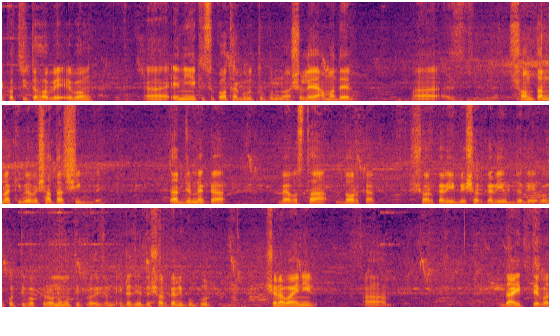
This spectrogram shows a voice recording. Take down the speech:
একত্রিত হবে এবং এ নিয়ে কিছু কথা গুরুত্বপূর্ণ। আসলে আমাদের সন্তানরা কীভাবে সাঁতার শিখবে, তার জন্য একটা ব্যবস্থা দরকার। সরকারি, বেসরকারি উদ্যোগে এবং কর্তৃপক্ষের অনুমতি প্রয়োজন। এটা যেহেতু সরকারি পুকুর, সেনাবাহিনীর দায়িত্বে বা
